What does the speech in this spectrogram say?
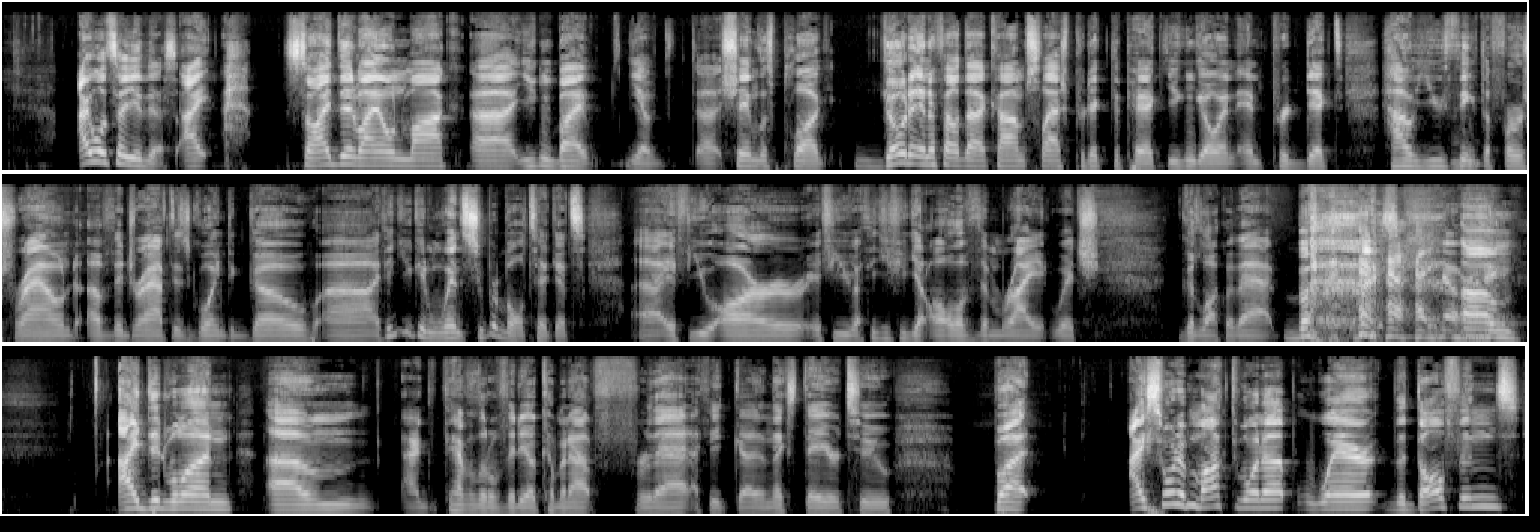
I will tell you this. I so I did my own mock. Uh, you can buy you know uh, shameless plug. Go to NFL.com slash predict the pick. You can go in and predict how you Mm-hmm. think the first round of the draft is going to go. Uh, I think you can win Super Bowl tickets uh, if you are if you I think if you get all of them right. Which good luck with that. But I know, right? um, I did one. Um, I have a little video coming out for that. I think uh, the next day or two. But I sort of mocked one up where the Dolphins,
